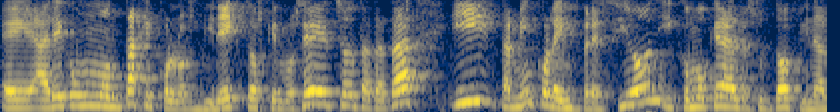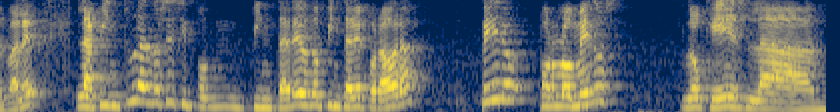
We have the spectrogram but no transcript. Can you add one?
Eh, haré como un montaje con los directos que hemos hecho, ta, ta, ta. Y también con la impresión y cómo queda el resultado final, ¿vale? La pintura, no sé si pintaré o no pintaré por ahora. Pero, por lo menos, lo que es la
